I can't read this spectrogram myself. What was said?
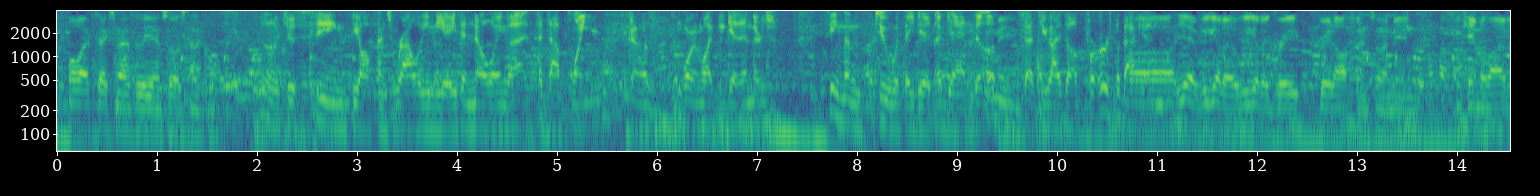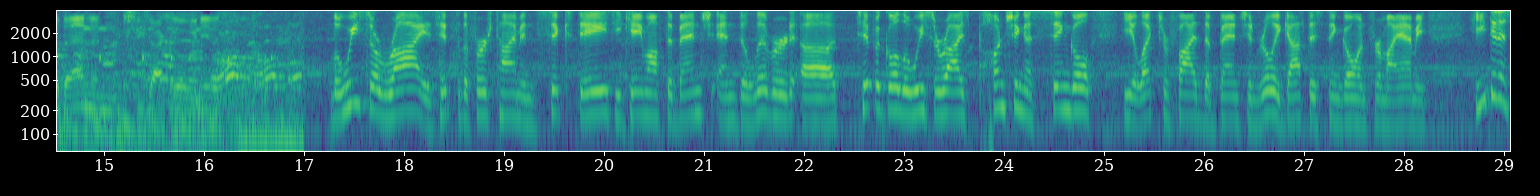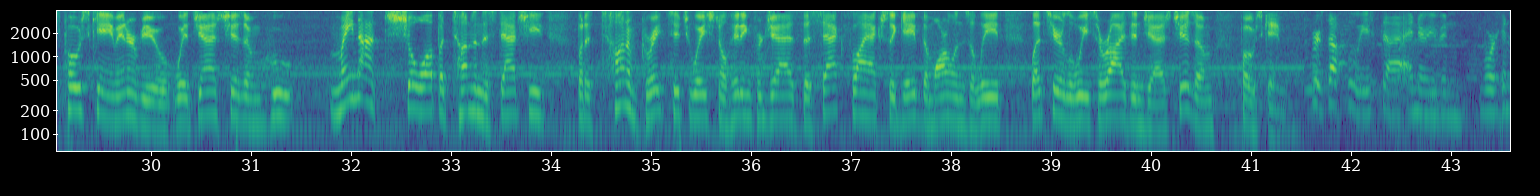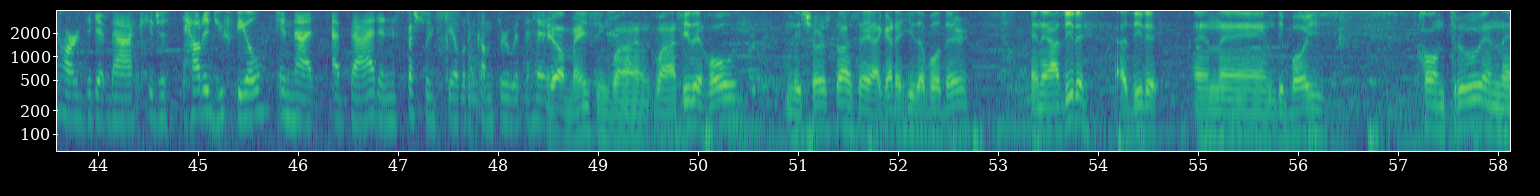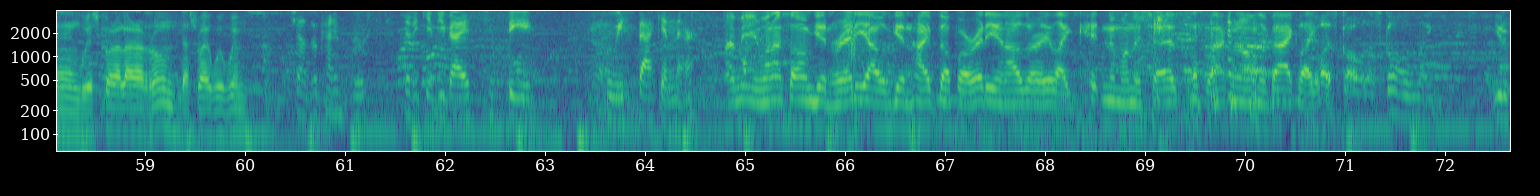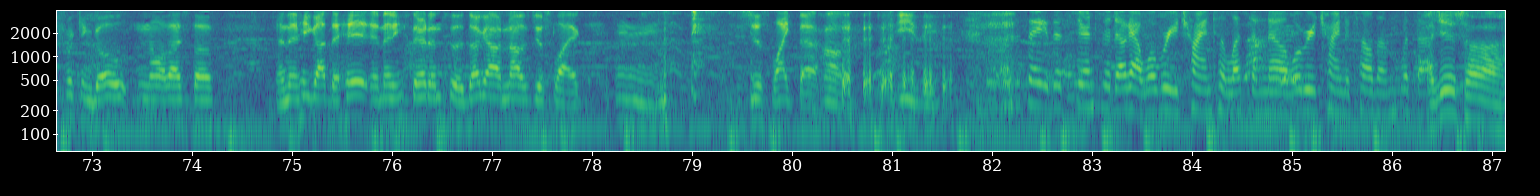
my wife texted me after the game, so it was kind of cool. You know, just seeing the offense rally in the eighth and knowing that at that point you're going to more than likely get in there, just seeing them do what they did again to I mean, set you guys up for Earth the back end. Uh, yeah, we got a we got a great great offense, and I mean, we came alive at the end, and just exactly what we needed. Luis Arraez hit for the first time in six days. He came off the bench and delivered a typical Luis Arraez punching a single. He electrified the bench and really got this thing going for Miami. He did his post game interview with Jazz Chisholm, who may not show up a ton in the stat sheet, but a ton of great situational hitting for Jazz. The sac fly actually gave the Marlins a lead. Let's hear Luis Arraez and Jazz Chisholm post game. First off, Luis, uh, I know you've been working hard to get back. Just how did you feel in that at bat, and especially to be able to come through with the hit? Feel amazing. When I, when I see the hole in the shortstop, I say I gotta hit the ball there, and then I did it. I did it, and then the boys home through, and then we score a lot of room. That's why we win. Jazz, what kind of boost did it give you guys to see Luis back in there? I mean, when I saw him getting ready, I was getting hyped up already, and I was already like hitting him on the chest, slapping him on the back, like "Let's go, let's go!" Like you the freaking goat and all that stuff. And then he got the hit, and then he stared into the dugout, and I was just like, mm, "It's just like that, huh? Just easy." I was to say that stare into the dugout. What were you trying to let them know? What were you trying to tell them with that? I just uh,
